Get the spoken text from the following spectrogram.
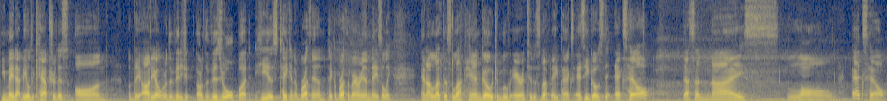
you may not be able to capture this on the audio or the video or the visual, but he is taking a breath in, take a breath of air in nasally, and I let this left hand go to move air into this left apex. As he goes to exhale, that's a nice long exhale.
